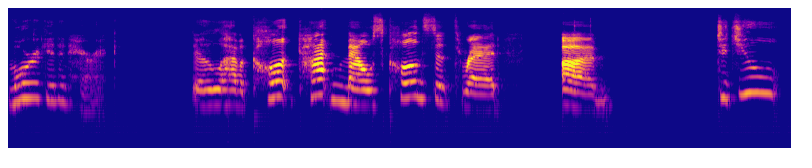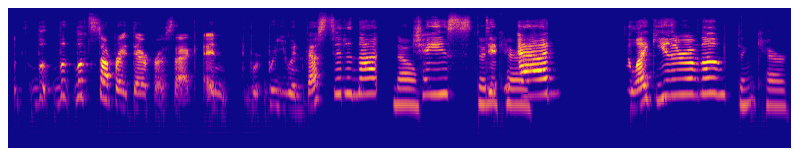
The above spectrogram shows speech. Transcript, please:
Morgan and Herrick, they'll have a con- cat and mouse constant thread. Um. Did you? L- let's stop right there for a sec. And were, were you invested in that No, chase? didn't Did care. add? You like either of them? didn't care.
